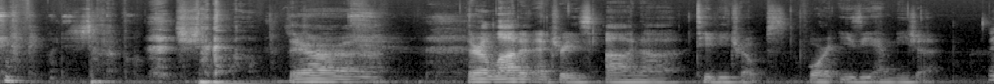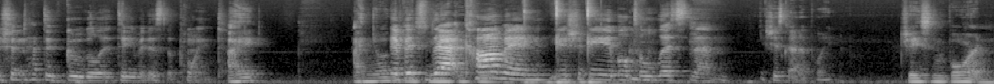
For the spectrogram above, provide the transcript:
Everyone is shockable. Shikamo. There are uh, there are a lot of entries on uh, TV tropes for easy amnesia. You shouldn't have to Google it, David, is the point. I I know that If it's that common, you should be able to list them. She's got a point. Jason Bourne.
